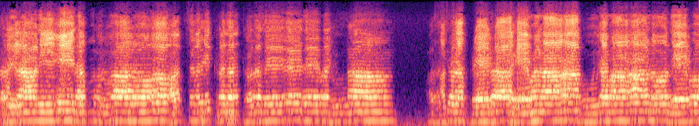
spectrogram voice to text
हरियाणीतपूर्वारो अप्सरिक्रदकलशे देवयूनाम् अस्य प्रेषा हेमना पूयमानो देवो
